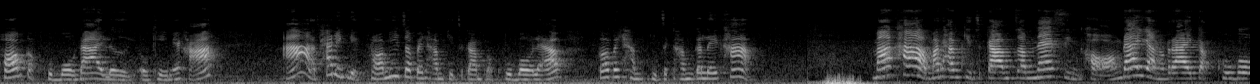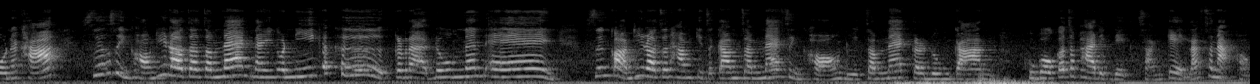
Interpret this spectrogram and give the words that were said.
พร้อมๆ กับครูโบได้เลยโอเคไหมคะอ่าถ้าเด็กๆ พร้อมที่จะไปทำกิจกรรมกับครูโบแล้ว ก็ไปทำกิจกรรมกันเลยค่ะ มาค่ะ มาทำกิจกรรมจำแนกสิ่งของได้อย่างไรกับครูโบนะคะ ซึ่งสิ่งของที่เราจะจำแนกในวันนี้ก็คือกระดุมนั่นเอง ซึ่งก่อนที่เราจะทำกิจกรรมจำแนกสิ่งของหรือจำแนกกระดุมกัน ครูโบก็จะพาเด็กๆ สังเกตลักษณะของ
